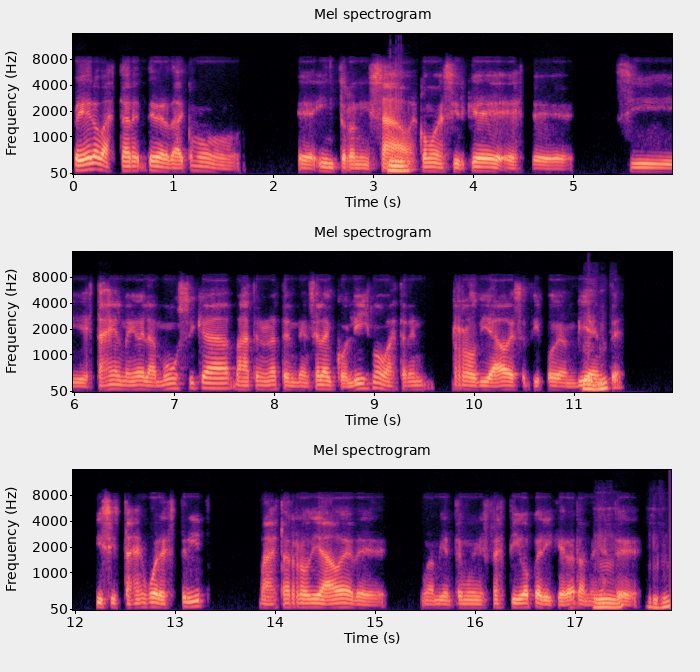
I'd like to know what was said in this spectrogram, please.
pero va a estar de verdad como eh, intronizado. mm, Es como decir que este, si estás en el medio de la música, vas a tener una tendencia al alcoholismo, vas a estar en- rodeado de ese tipo de ambiente. Y si estás en Wall Street, vas a estar rodeado de, de un ambiente muy festivo, periquero también, mm, este, mm,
